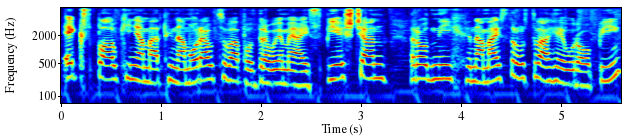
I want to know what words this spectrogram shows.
ex-plavkyňa Martina Moravcová, pozdravujeme aj z Piešťan rodných na majstrovstvách Európy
